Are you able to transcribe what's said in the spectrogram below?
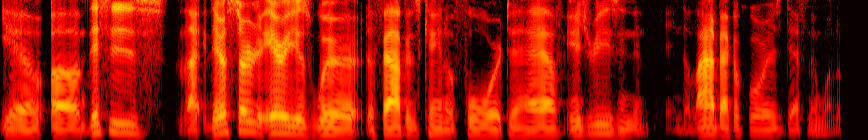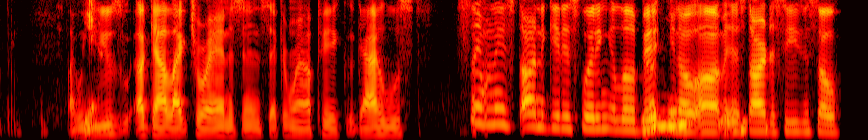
Yeah, uh, this is like there are certain areas where the Falcons can't afford to have injuries, and the linebacker core is definitely one of them. Like we yeah. use a guy like Troy Anderson, second round pick, a guy who was similarly starting to get his footing a little bit, mm-hmm. you know, um, at the start of the season. So,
